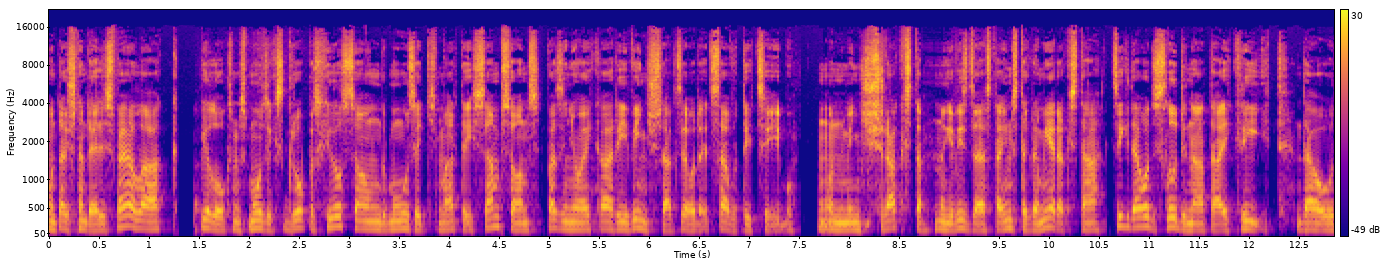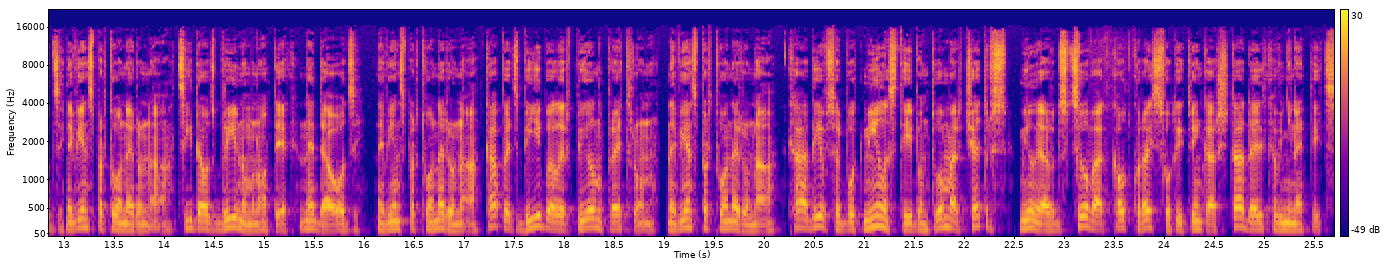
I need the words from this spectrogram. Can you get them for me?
Un dažas nedēļas vēlāk pielūgsmes mūzikas grupas Hilsonga mūziķis Martīs Samsons paziņoja, ka arī viņš sāk zaudēt savu ticību. Un viņš raksta, nu, jau izdzēstā Instagram ierakstā, cik daudz sludinātāji krīt, daudzi, neviens par to nerunā, cik daudz brīnumu notiek, nedaudzi, neviens par to nerunā. Kāpēc Bībele ir pilna pretrunu, neviens par to nerunā. Kā Dievs var būt mīlestība un tomēr četrus miljardus cilvēku kaut kur aizsūtīt vienkārši tādēļ, ka viņi netic.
